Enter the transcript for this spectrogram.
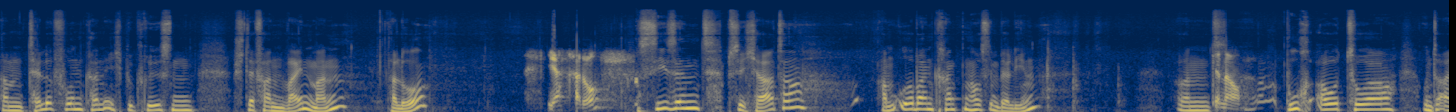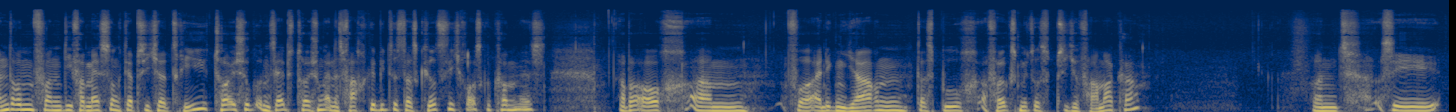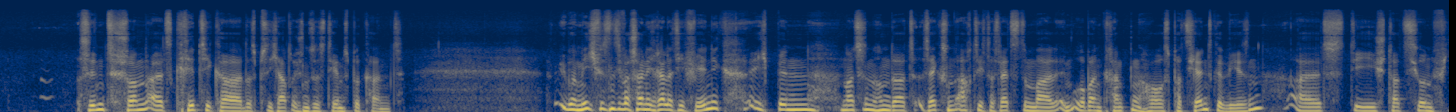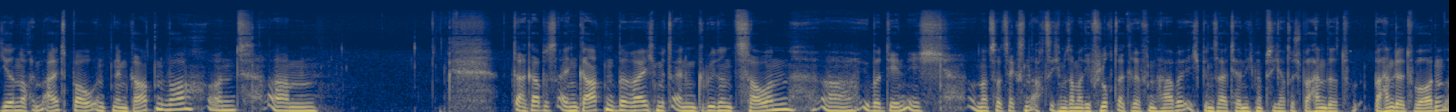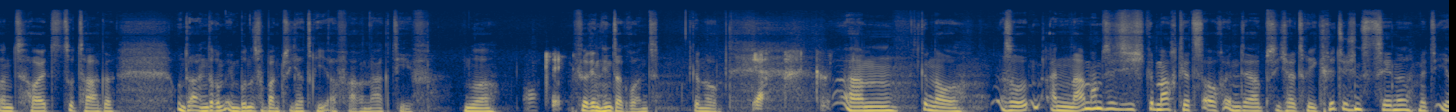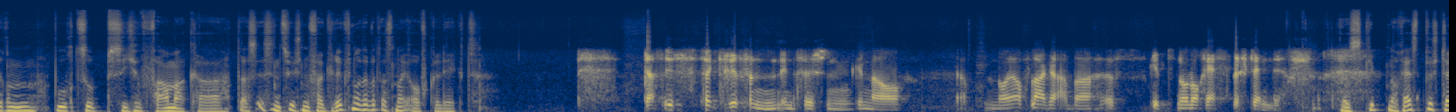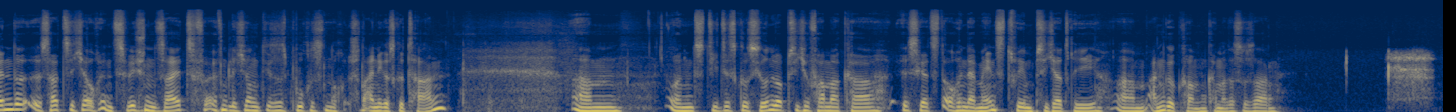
Am Telefon kann ich begrüßen Stefan Weinmann. Hallo. Ja, hallo. Sie sind Psychiater am Urban Krankenhaus in Berlin und genau. Buchautor unter anderem von Die Vermessung der Psychiatrie, Täuschung und Selbsttäuschung eines Fachgebietes, das kürzlich rausgekommen ist, aber auch ähm, vor einigen Jahren das Buch Erfolgsmythos Psychopharmaka. Und Sie sind schon als Kritiker des psychiatrischen Systems bekannt. Über mich wissen Sie wahrscheinlich relativ wenig. Ich bin 1986 das letzte Mal im Urban Krankenhaus Patient gewesen, als die Station 4 noch im Altbau unten im Garten war. Und ähm, da gab es einen Gartenbereich mit einem grünen Zaun, äh, über den ich 1986 im Sommer die Flucht ergriffen habe. Ich bin seither nicht mehr psychiatrisch behandelt, behandelt worden und heutzutage unter anderem im Bundesverband Psychiatrie erfahren aktiv. Nur okay. für den Hintergrund. Genau. Ja. Ähm, genau. Also einen Namen haben Sie sich gemacht, jetzt auch in der psychiatrie-kritischen Szene mit Ihrem Buch zu Psychopharmaka. Das ist inzwischen vergriffen oder wird das neu aufgelegt? Das ist vergriffen inzwischen, genau. Ja, Neuauflage, aber es gibt nur noch Restbestände. Es gibt noch Restbestände. Es hat sich auch inzwischen seit Veröffentlichung dieses Buches noch schon einiges getan. Ähm, und die Diskussion über Psychopharmaka ist jetzt auch in der Mainstream-Psychiatrie ähm, angekommen, kann man das so sagen?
